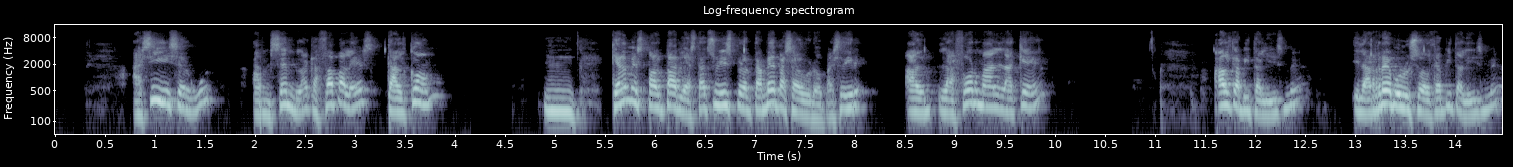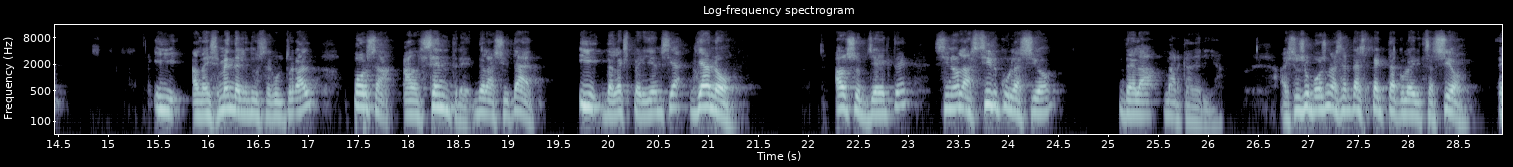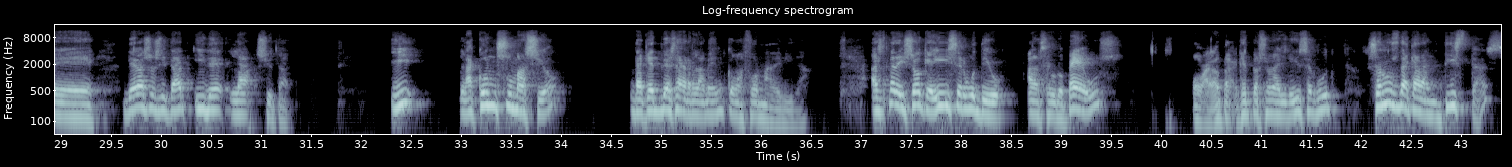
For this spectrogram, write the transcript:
Així, Sergut, em sembla que fa palès quelcom mm, que era més palpable als Estats Units, però també passa a Europa. És a dir, el, la forma en la que el capitalisme i la revolució del capitalisme i el naixement de la indústria cultural posa al centre de la ciutat i de l'experiència ja no el subjecte, sinó la circulació de la mercaderia. Això suposa una certa espectacularització eh, de la societat i de la ciutat. I la consumació d'aquest desarrelament com a forma de vida. És per això que Isherwood diu als europeus, o aquest personatge d'Isherwood, són uns decadentistes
